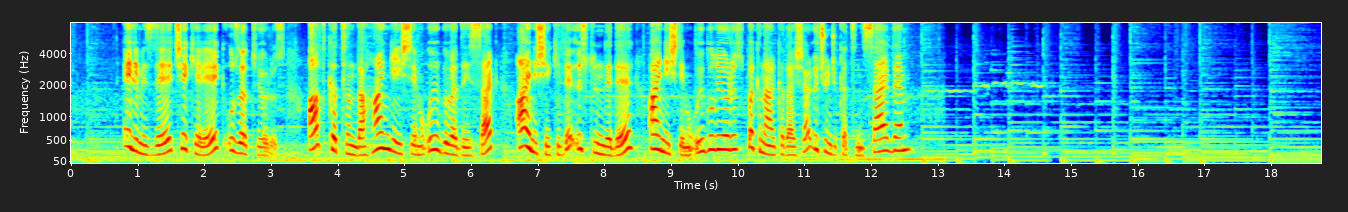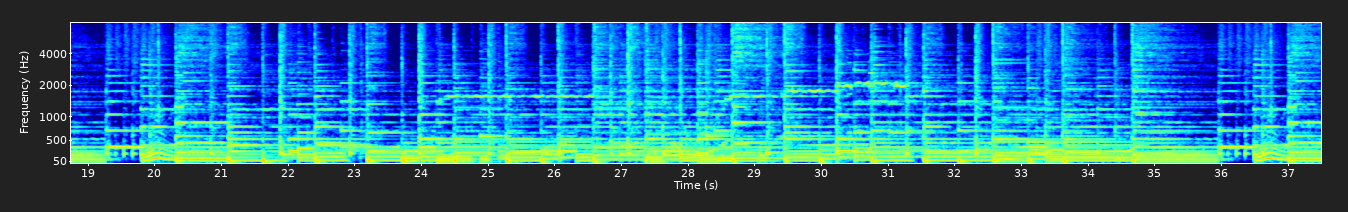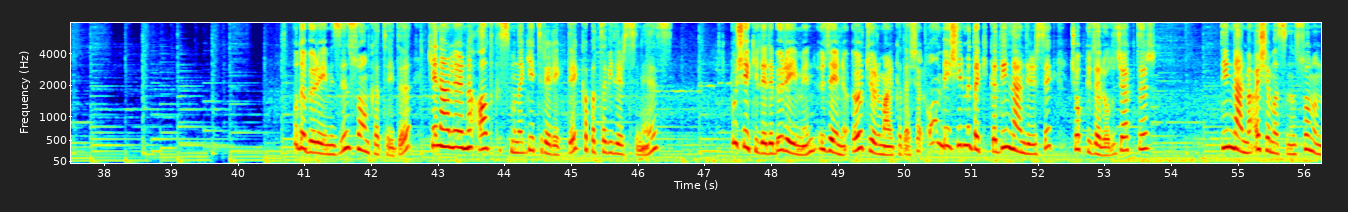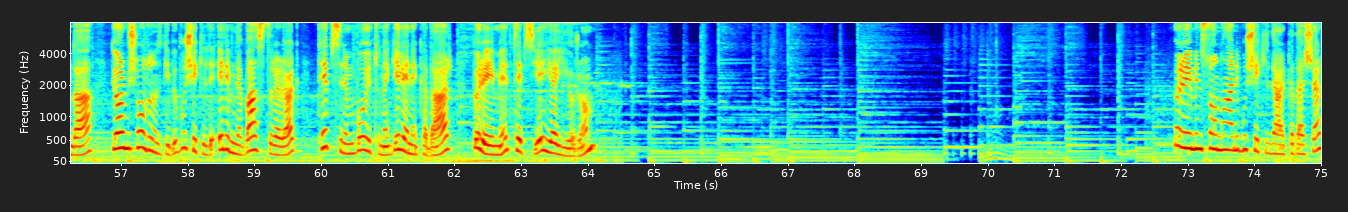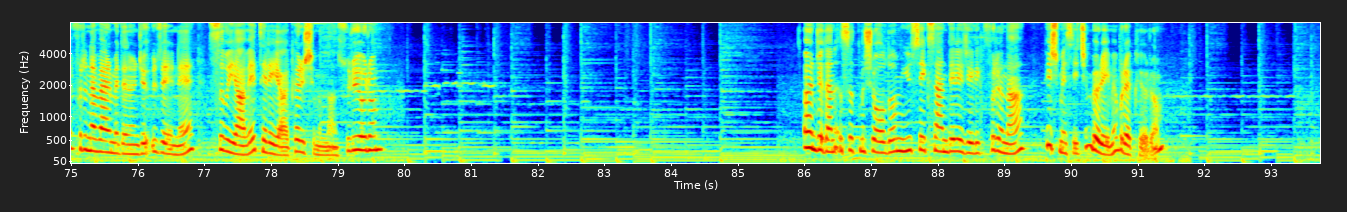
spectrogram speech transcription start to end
Elimizde çekerek uzatıyoruz. Alt katında hangi işlemi uyguladıysak aynı şekilde üstünde de aynı işlemi uyguluyoruz. Bakın arkadaşlar üçüncü katını serdim. Bu da böreğimizin son katıydı. Kenarlarını alt kısmına getirerek de kapatabilirsiniz. Bu şekilde de böreğimin üzerini örtüyorum arkadaşlar. 15-20 dakika dinlendirirsek çok güzel olacaktır. Dinlenme aşamasının sonunda görmüş olduğunuz gibi bu şekilde elimle bastırarak tepsinin boyutuna gelene kadar böreğimi tepsiye yayıyorum. Böreğimin son hali bu şekilde arkadaşlar. Fırına vermeden önce üzerine sıvı yağ ve tereyağı karışımından sürüyorum. Önceden ısıtmış olduğum 180 derecelik fırına pişmesi için böreğimi bırakıyorum.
